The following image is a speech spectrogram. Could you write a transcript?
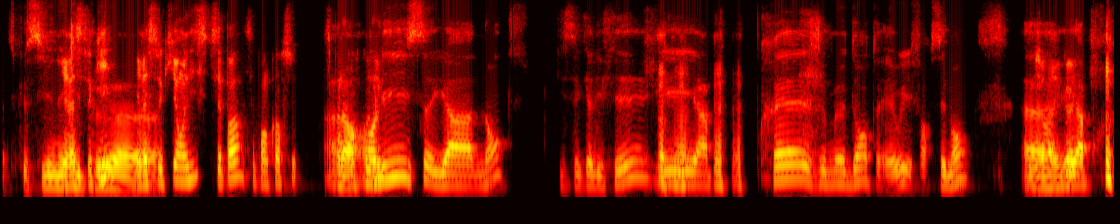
Parce que si une il, reste qui? Euh... il reste qui en lice C'est pas, c'est pas encore. Alors encore en lice, il y a Nantes qui s'est qualifié et après je me dante. Et oui, forcément. Euh, après,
